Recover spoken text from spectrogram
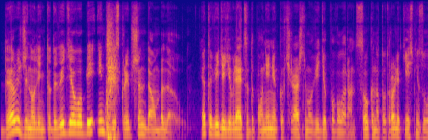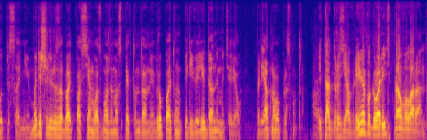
The original link to the video will be in the description down below. Это видео является дополнением ко вчерашнему видео по Valorant. Ссылка на тот ролик есть внизу в описании. Мы решили разобрать по всем возможным аспектам данную игру, поэтому перевели данный материал. Приятного просмотра. Итак, друзья, время поговорить про Valorant.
